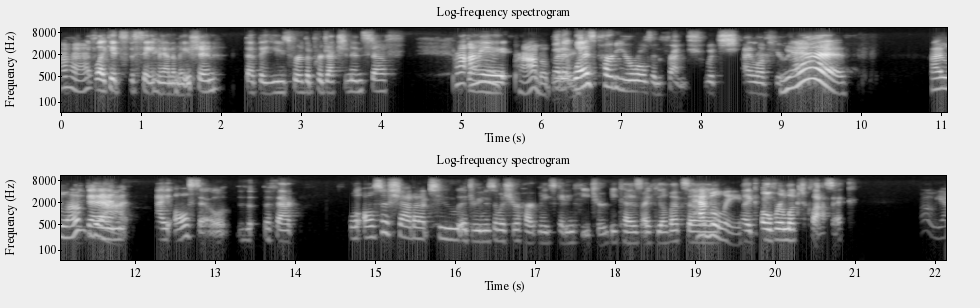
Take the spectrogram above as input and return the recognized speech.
uh huh. It's like it's the same animation that they use for the projection and stuff. Pro- I mean, probably. But it was part of your world in French, which I loved hearing. Yes. I love that. I also the, the fact well also shout out to A Dream is a Wish Your Heart Makes getting featured because I feel that's a Heavily. like overlooked classic. oh yeah,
